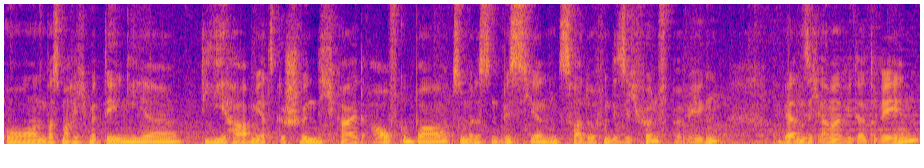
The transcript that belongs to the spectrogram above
Und was mache ich mit denen hier? Die haben jetzt Geschwindigkeit aufgebaut, zumindest ein bisschen. Und zwar dürfen die sich 5 bewegen. Die werden sich einmal wieder drehen.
